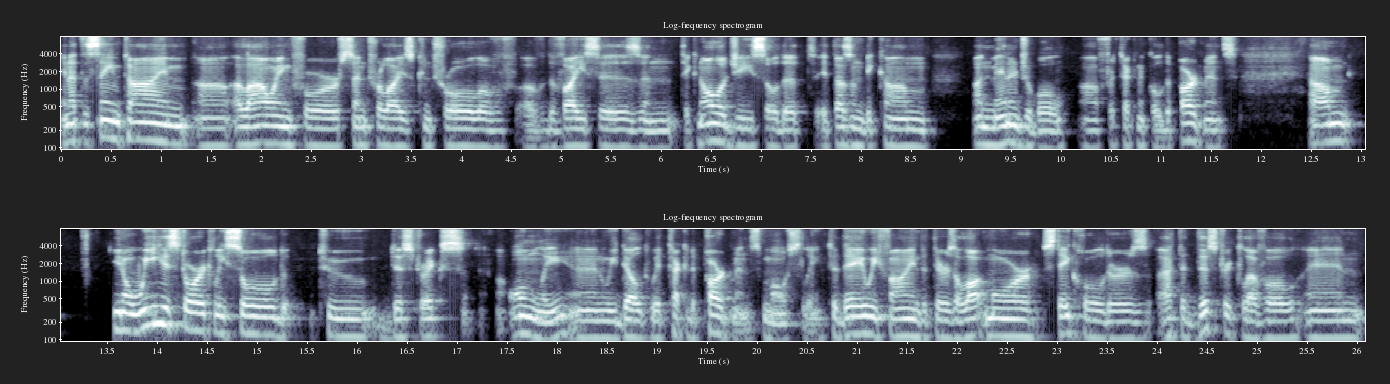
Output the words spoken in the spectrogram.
And at the same time, uh, allowing for centralized control of, of devices and technology so that it doesn't become unmanageable uh, for technical departments. Um, you know, we historically sold to districts only, and we dealt with tech departments mostly. Today, we find that there's a lot more stakeholders at the district level and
